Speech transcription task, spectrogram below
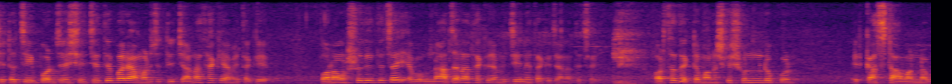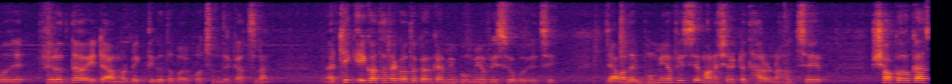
সেটা যেই পর্যায়ে সে যেতে পারে আমার যদি জানা থাকে আমি তাকে পরামর্শ দিতে চাই এবং না জানা থাকলে আমি জেনে তাকে জানাতে চাই। অর্থাৎ একটা মানুষকে শূন্যের উপর এর কাজটা আমার না বলে ফেরত দেওয়া এটা আমার ব্যক্তিগতভাবে পছন্দের কাজ না। ঠিক এই কথাটা গতকালকে আমি ভূমি অফিসেও বলেছি যে আমাদের ভূমি অফিসে মানুষের একটা ধারণা হচ্ছে, সকল কাজ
